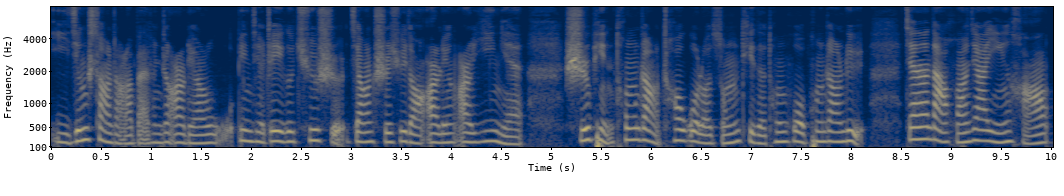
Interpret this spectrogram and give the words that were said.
已经上涨了百分之二点五，并且这一个趋势将持续到二零二一年。食品通胀超过了总体的通货膨胀率。加拿大皇家银行。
